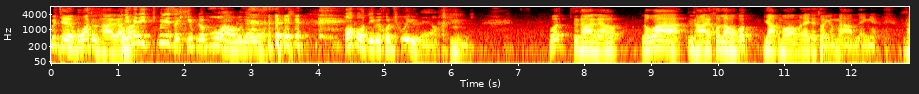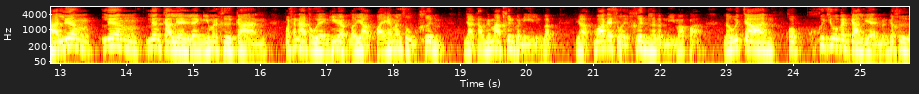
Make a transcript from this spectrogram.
ไม่เจอเพราะว่าสุดท้ายแล้วอันนี้ะไม่ได้ไม่ได้สคริปต์แล้วมั่วเอาไปเลยเพราะปกติเป็นคนช่วยอยู่แล้วอืมเพราะว่าสุดท้ายแล้วเราว่าสุดท้ายคนเราก็อยากมองอะไรสวยๆงามๆอะไรเงี้ยสุดท้ายเรื่องเรื่องเรื่องการเรียนหรืออะไรอย่างนี้มันคือการพัฒนาตัวเองที่แบบเราอยากไปให้มันสูงขึ้น อยากทำได้มากขึ้นกว่านี้ หรือแบบอยากวาดได้สวยขึ้นอะไรแบบนี้มากกว่า แล้ววิจารณ์พอขึ้นชื่อว่าเป็นการเรียนมันก็คือ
